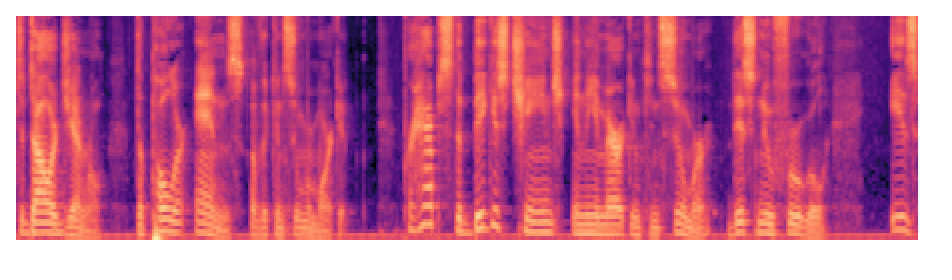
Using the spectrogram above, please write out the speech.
to Dollar General, the polar ends of the consumer market. Perhaps the biggest change in the American consumer, this new frugal, is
